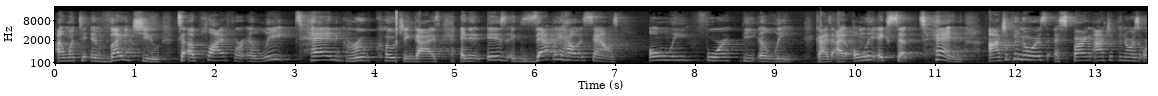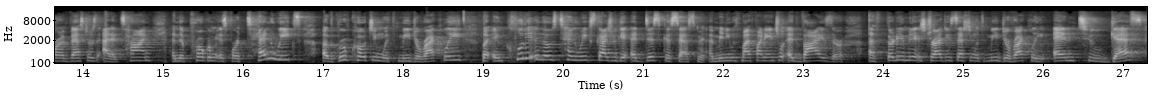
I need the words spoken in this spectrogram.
I want to invite you to apply for Elite 10 group coaching, guys. And it is exactly how it sounds, only for the elite. Guys, I only accept 10 entrepreneurs, aspiring entrepreneurs, or investors at a time. And the program is for 10 weeks of group coaching with me directly. But included in those 10 weeks, guys, you get a DISC assessment, a meeting with my financial advisor, a 30 minute strategy session with me directly, and two guests.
